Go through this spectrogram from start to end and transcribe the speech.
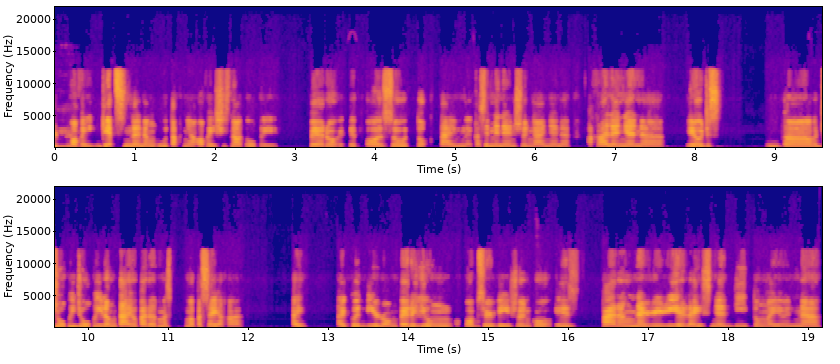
Mm. okay, gets na ng utak niya, okay, she's not okay. Pero it also took time, kasi minention nga niya na, akala niya na, you know, just uh, jokey-jokey lang tayo para mas mapasaya ka. I I could be wrong. Pero yung observation ko is, parang nare-realize niya dito ngayon na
